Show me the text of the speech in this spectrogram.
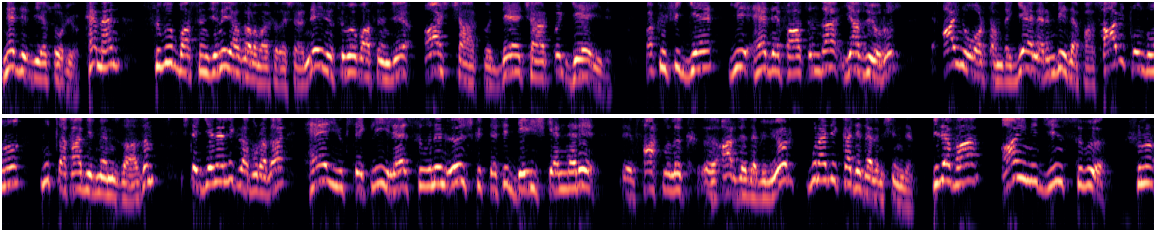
nedir diye soruyor. Hemen sıvı basıncını yazalım arkadaşlar. Neydi sıvı basıncı? H çarpı D çarpı G idi. Bakın şu G'yi her defasında yazıyoruz. Aynı ortamda G'lerin bir defa sabit olduğunu mutlaka bilmemiz lazım. İşte genellikle burada H yüksekliği ile sıvının öz kütlesi değişkenleri e, farklılık e, arz edebiliyor. Buna dikkat edelim şimdi. Bir defa aynı cins sıvı. Şunun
